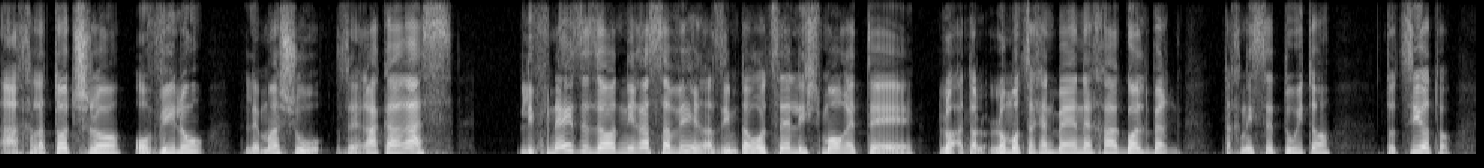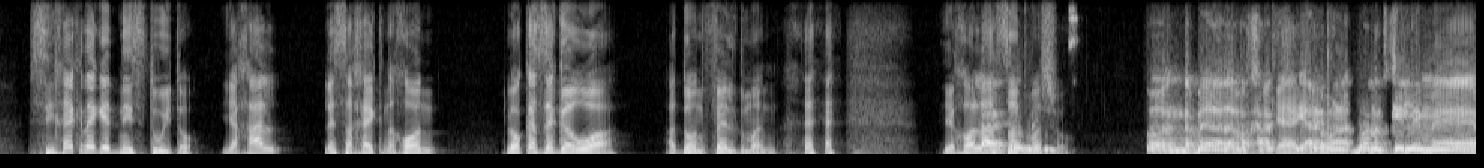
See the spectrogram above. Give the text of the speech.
ההחלטות שלו הובילו למשהו, זה רק הרס. לפני זה זה עוד נראה סביר, אז אם אתה רוצה לשמור את... אה, לא, אתה לא מוצא חן בעיניך גולדברג? תכניס את טוויטו, תוציא אותו. שיחק נגד ניס טוויטו, יכל לשחק, נכון? לא כזה גרוע, אדון פלדמן. יכול לעשות טוב, משהו. בואו נדבר עליו אחר כך. כן, יאללה, כן. בואו בוא נתחיל עם... אה,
